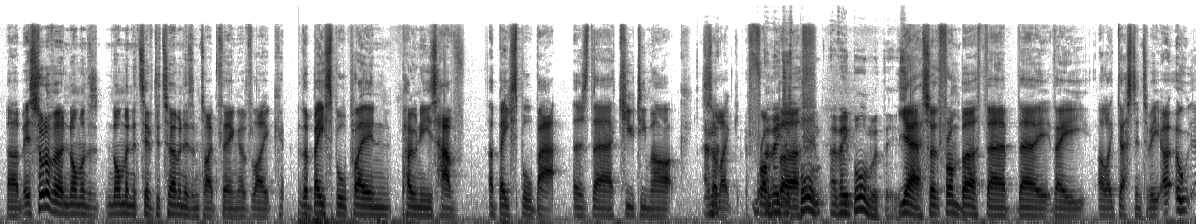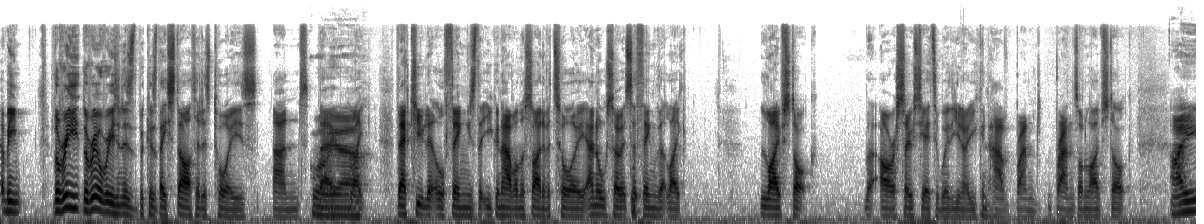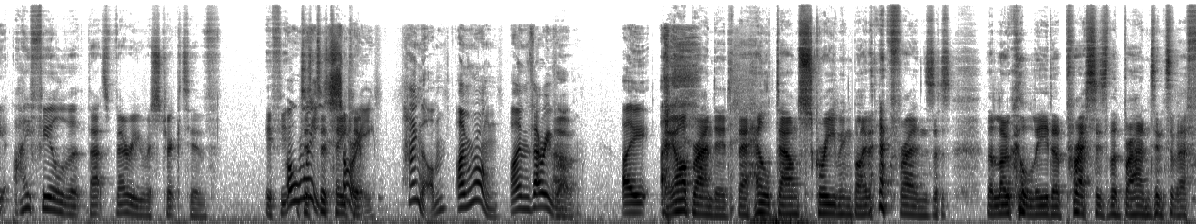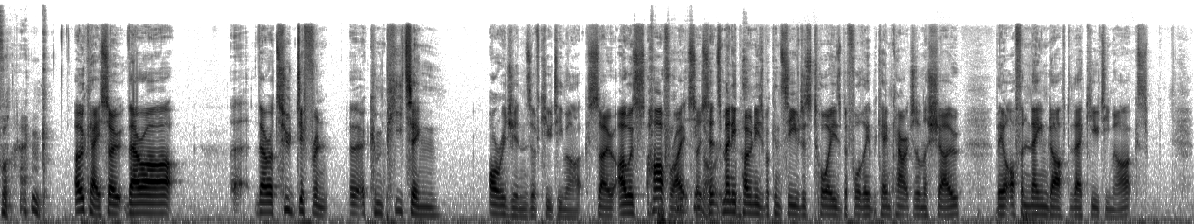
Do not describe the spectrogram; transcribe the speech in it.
um, it's sort of a nomin- nominative determinism type thing of like the baseball playing ponies have a baseball bat as their cutie mark. so, like, from are they birth, just born? Are they born with these? yeah. So from birth, they they they are like destined to be. Uh, oh, I mean, the re- the real reason is because they started as toys and Well, they're yeah. like they're cute little things that you can have on the side of a toy, and also it's a thing that like livestock that are associated with. You know, you can have brand brands on livestock. I I feel that that's very restrictive. If you Oh just wait, to take sorry. Hang on, I'm wrong. I'm very wrong. Oh. I they are branded. They're held down, screaming by their friends as the local leader presses the brand into their flank. Okay, so there are uh, there are two different uh, competing origins of cutie marks. So I was half right. So since many ponies were conceived as toys before they became characters on the show, they are often named after their cutie marks.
